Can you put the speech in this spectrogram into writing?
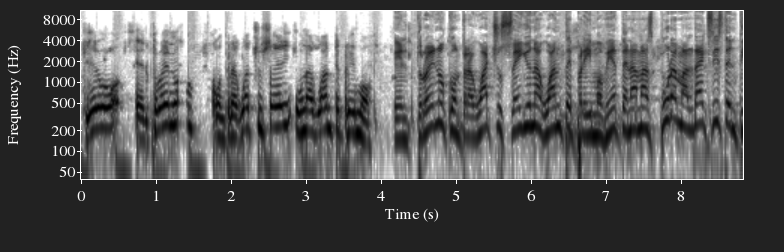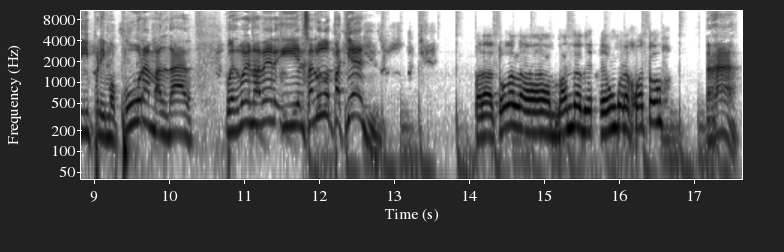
Quiero el trueno contra Guachusei, un aguante, primo. El trueno contra Guachusei y un aguante, primo. Fíjate, nada más, pura maldad existe en ti, primo, pura maldad. Pues bueno, a ver, ¿y el saludo para quién? Para toda la banda de un Guanajuato. Ajá.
